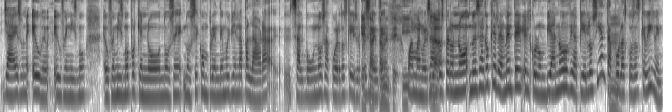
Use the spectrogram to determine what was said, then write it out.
ya es un eufemismo, eufemismo porque no, no, se, no se comprende muy bien la palabra, eh, salvo unos acuerdos que hizo el presidente Juan Manuel Santos, pero no, no es algo que realmente el colombiano de a pie lo sienta por mm. las cosas que viven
